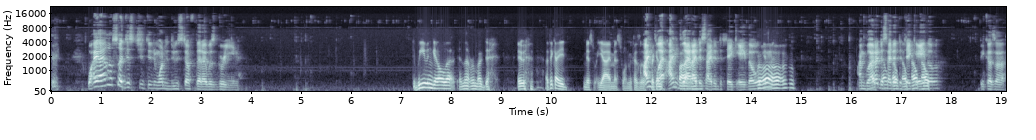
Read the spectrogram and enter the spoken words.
Why? I also just just didn't want to do stuff that I was green. Did we even get all that in that room? I, it, I think I missed. Yeah, I missed one because of I'm glad. I'm glad I decided to take A though. Oh. I'm glad I Help, help, decided to help, take help, A help. though, because uh,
